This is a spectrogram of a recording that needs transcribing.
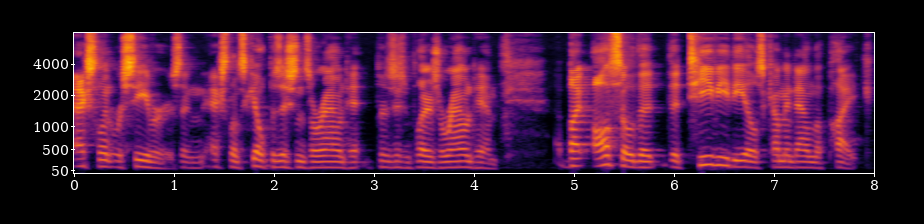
excellent receivers and excellent skill positions around him, position players around him. But also the the TV deals coming down the pike,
